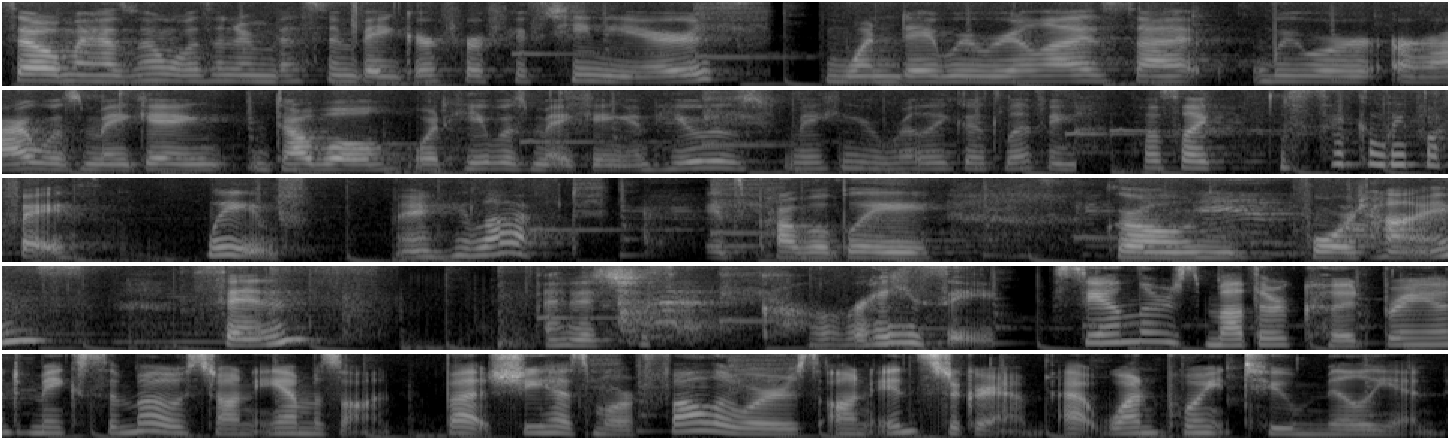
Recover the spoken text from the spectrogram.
So my husband was an investment banker for 15 years. One day we realized that we were, or I was making double what he was making and he was making a really good living. I was like, let's take a leap of faith, leave. And he left. It's probably grown four times since and it's just crazy. Sandler's Mother Could brand makes the most on Amazon, but she has more followers on Instagram at 1.2 million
